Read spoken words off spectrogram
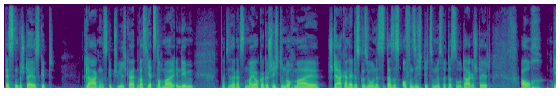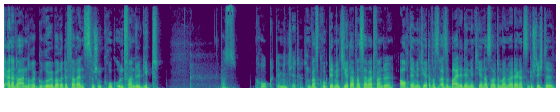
Besten bestellt. Es gibt Klagen, es gibt Schwierigkeiten, was jetzt nochmal in dem, nach dieser ganzen Mallorca-Geschichte nochmal stärker in der Diskussion ist, dass es offensichtlich, zumindest wird das so dargestellt, auch die eine oder andere gröbere Differenz zwischen Krug und Wandel gibt. Was Krug dementiert hat. Was Krug dementiert hat, was Herbert Wandel auch dementiert hat, was also beide dementieren, das sollte man bei der ganzen Geschichte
